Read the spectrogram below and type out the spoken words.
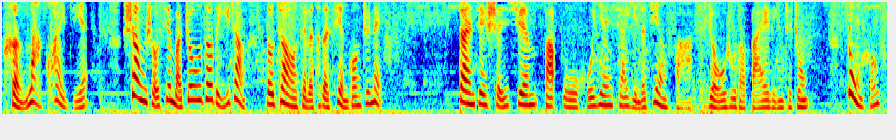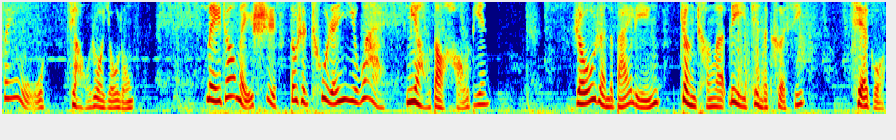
狠辣快捷，上手先把周遭的仪仗都罩在了他的剑光之内。但见神轩把五湖烟霞引的剑法揉入到白绫之中，纵横飞舞，皎若游龙，每招每式都是出人意外，妙到毫巅。柔软的白绫正成了利剑的克星，结果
